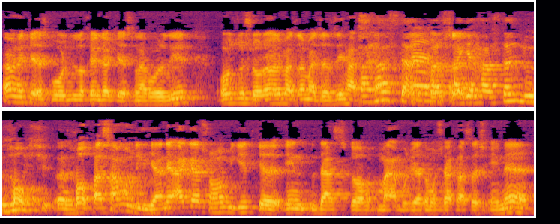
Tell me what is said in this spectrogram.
همینه که اسپوردید و خیلی که اسم نبردید. عضو شورای عالی فضای مجازی هستن. هستن. پس اگه هستن لزومش خب, خب پس همون دیگه. یعنی اگر شما میگید که این دستگاه مأموریت مشخصش اینه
